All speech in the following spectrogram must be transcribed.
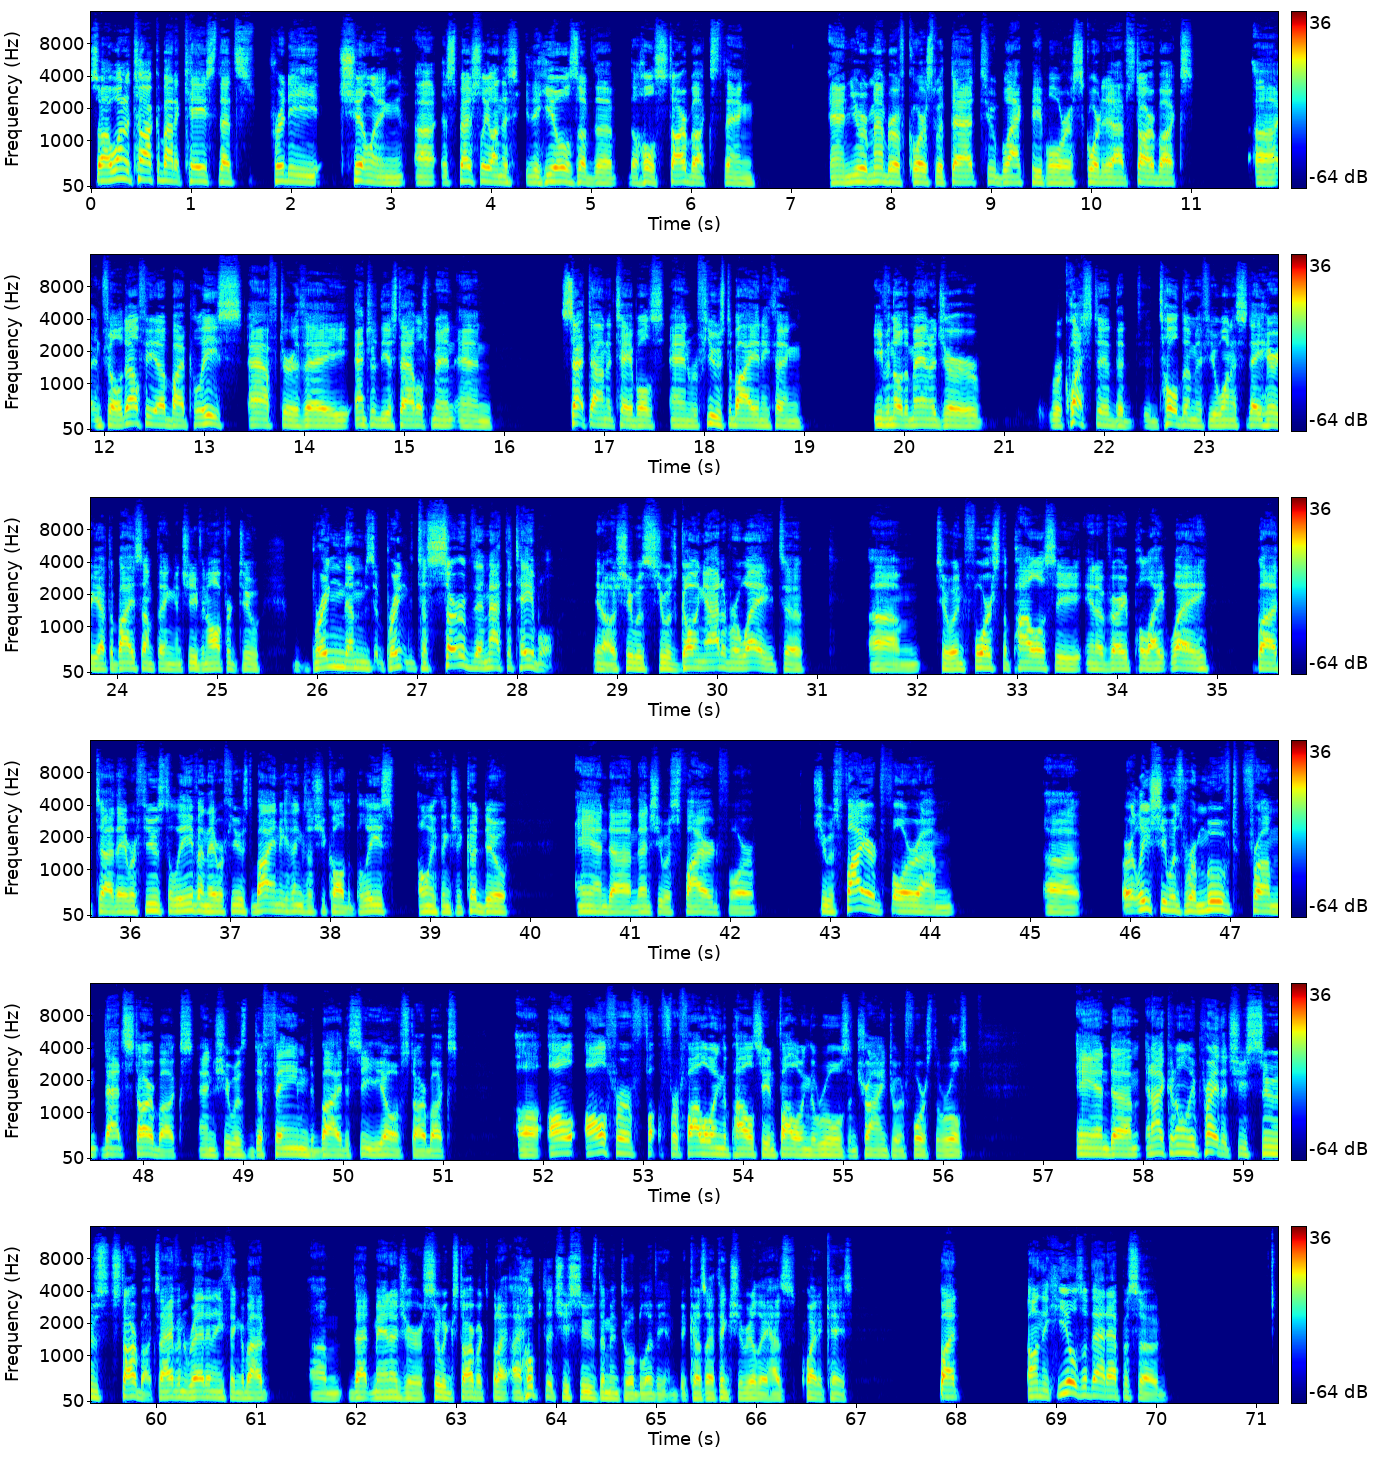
So I want to talk about a case that's pretty chilling, uh, especially on this, the heels of the the whole Starbucks thing. And you remember, of course, with that, two black people were escorted out of Starbucks uh, in Philadelphia by police after they entered the establishment and sat down at tables and refused to buy anything, even though the manager requested that and told them if you want to stay here, you have to buy something. And she even offered to bring them, bring to serve them at the table you know she was she was going out of her way to um, to enforce the policy in a very polite way but uh, they refused to leave and they refused to buy anything so she called the police only thing she could do and um, then she was fired for she was fired for um, uh, or at least she was removed from that starbucks and she was defamed by the ceo of starbucks uh, all all for for following the policy and following the rules and trying to enforce the rules and um, and I can only pray that she sues Starbucks. I haven't read anything about um, that manager suing Starbucks, but I, I, hope that she sues them into oblivion because I think she really has quite a case. But on the heels of that episode,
